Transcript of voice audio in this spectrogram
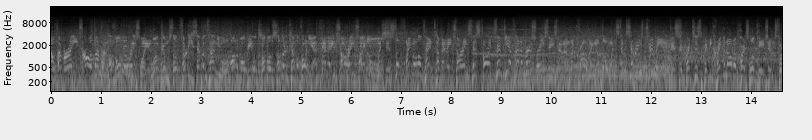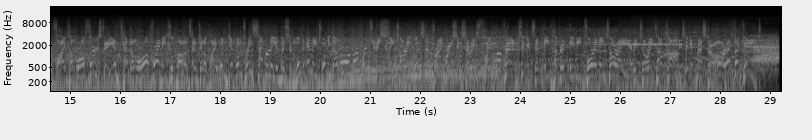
November eighth, through 11. Pomona Raceway welcomes the 37th Annual Automobile Club of Southern California NHRA Finals. is the final event of NHRA's historic 50th anniversary season and the crowning of the Winston Series champion. Visit participating Kragen Auto Parts locations for $5 off Thursday and $10 off Friday coupons and get a buy one, get one free Saturday admission with any $20 or more purchase. The NHRA Winston Drag Racing Series final event. Tickets at 800 884 NHRA, NHRA.com, Ticketmaster, or at the gate.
